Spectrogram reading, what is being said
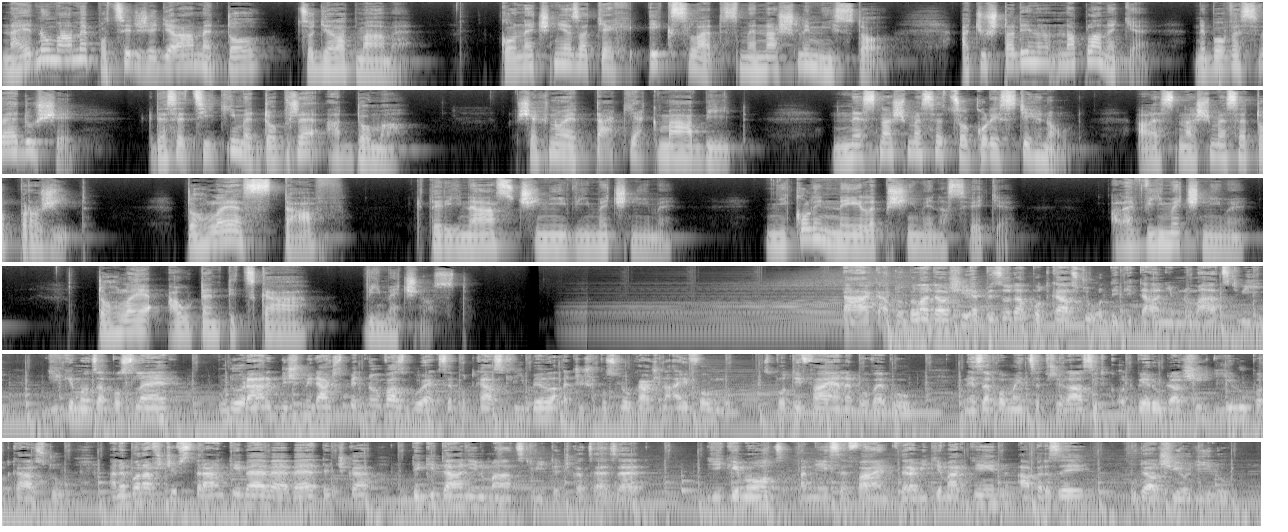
Najednou máme pocit, že děláme to, co dělat máme. Konečně za těch x let jsme našli místo, ať už tady na planetě, nebo ve své duši, kde se cítíme dobře a doma. Všechno je tak, jak má být. Nesnažme se cokoliv stihnout, ale snažme se to prožít. Tohle je stav, který nás činí výjimečnými. Nikoli nejlepšími na světě, ale výjimečnými. Tohle je autentická výjimečnost. Tak a to byla další epizoda podcastu o digitálním nomádství. Díky moc za poslech. Budu rád, když mi dáš zpětnou vazbu, jak se podcast líbil, ať už posloucháš na iPhoneu, Spotify nebo webu. Nezapomeň se přihlásit k odběru dalších dílů podcastu, anebo navštiv stránky www.digitálninomádství.cz. Díky moc a měj se fajn. Zdraví tě Martin a brzy u dalšího dílu.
